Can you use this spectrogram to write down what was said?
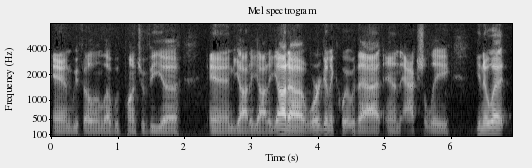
and we fell in love with Pancho Villa and yada, yada, yada. We're going to quit with that. And actually, you know what?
